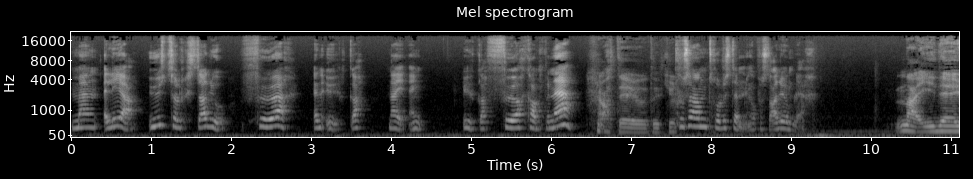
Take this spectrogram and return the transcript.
Men Elia, utsolgt stadion før en uke Nei, en uke før kampen er. Ja, det er jo dritkult. Hvordan tror du stemninga på stadion blir? Nei, det er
